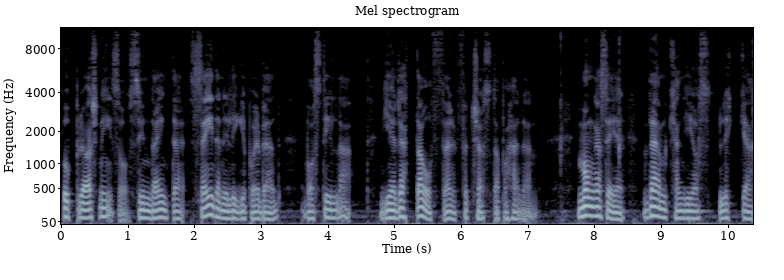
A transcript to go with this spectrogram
Upprörs ni så synda inte. Säg där ni ligger på er bädd. Var stilla. Ge rätta offer. Förtrösta på Herren. Många säger, vem kan ge oss lycka?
